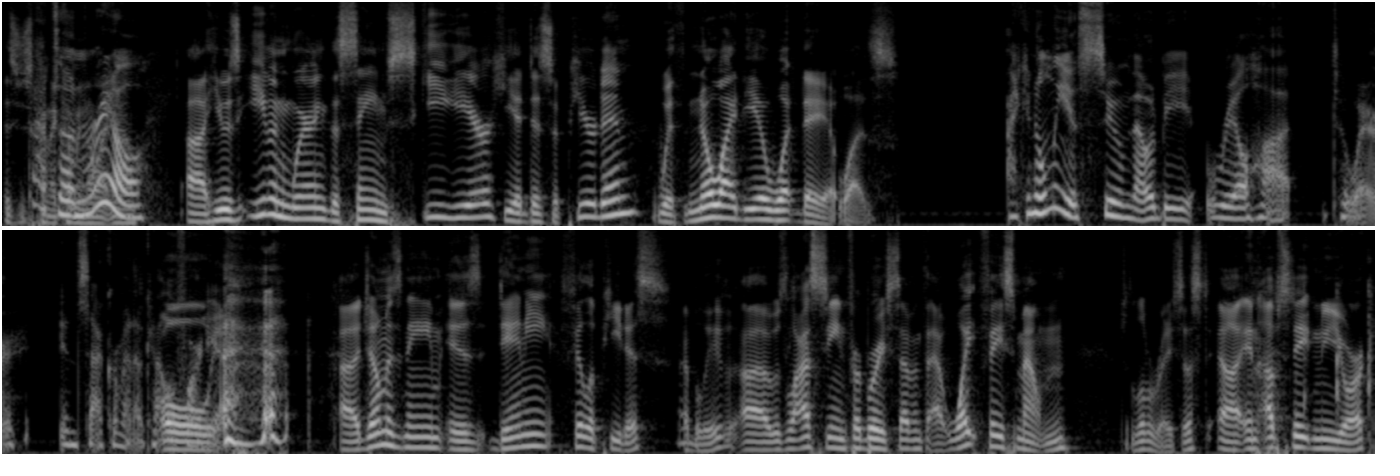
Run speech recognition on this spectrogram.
it's just kind of That's coming right unreal. Uh, he was even wearing the same ski gear he had disappeared in, with no idea what day it was. I can only assume that would be real hot to wear in Sacramento, California. Uh, gentleman's name is Danny Philippidis, I believe. Uh, was last seen February 7th at Whiteface Mountain, which is a little racist, uh, in upstate New York,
